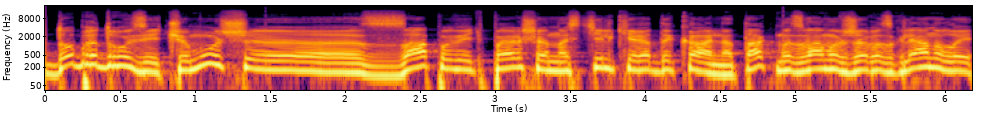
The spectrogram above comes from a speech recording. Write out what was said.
Добре, друзі, чому ж е, заповідь перша настільки радикальна? Так, ми з вами вже розглянули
